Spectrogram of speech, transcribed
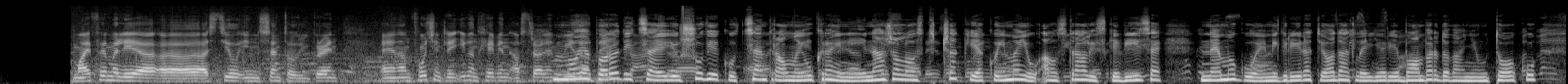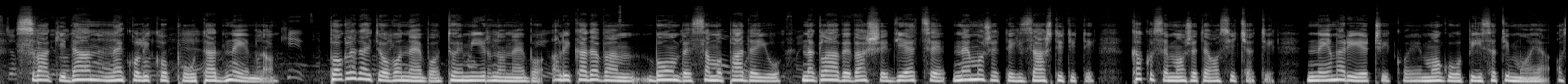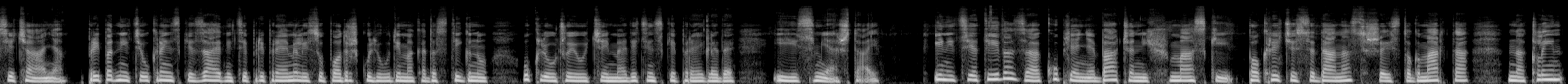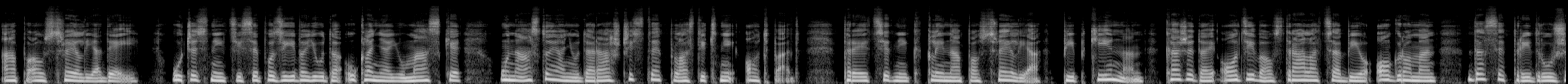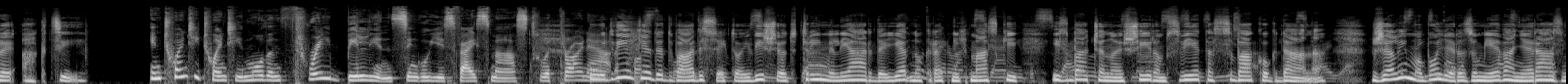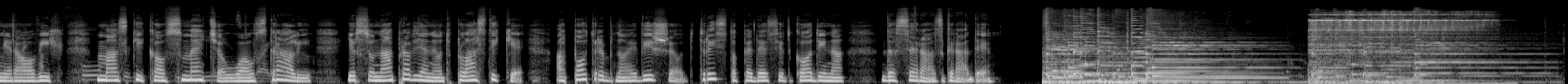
My family uh, are still in central Ukraine moja porodica je još uvijek u centralnoj Ukrajini i nažalost čak i ako imaju australijske vize ne mogu emigrirati odatle jer je bombardovanje u toku svaki dan nekoliko puta dnevno. Pogledajte ovo nebo, to je mirno nebo, ali kada vam bombe samo padaju na glave vaše djece, ne možete ih zaštititi. Kako se možete osjećati? Nema riječi koje mogu opisati moja osjećanja. Pripadnici ukrajinske zajednice pripremili su podršku ljudima kada stignu, uključujući medicinske preglede i smještaj. Inicijativa za kupljenje bačenih maski pokreće se danas 6. marta na Clean Up Australia Day. Učesnici se pozivaju da uklanjaju maske u nastojanju da raščiste plastični otpad. Predsjednik Clean Up Australia Pip Kiernan kaže da je odziv Australaca bio ogroman da se pridruže akciji. U 2020. više od 3 milijarde jednokratnih maski izbačeno je širom svijeta svakog dana. Želimo bolje razumijevanje razmjera ovih maski kao smeća u Australiji, jer su napravljene od plastike, a potrebno je više od 350 godina da se razgrade.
